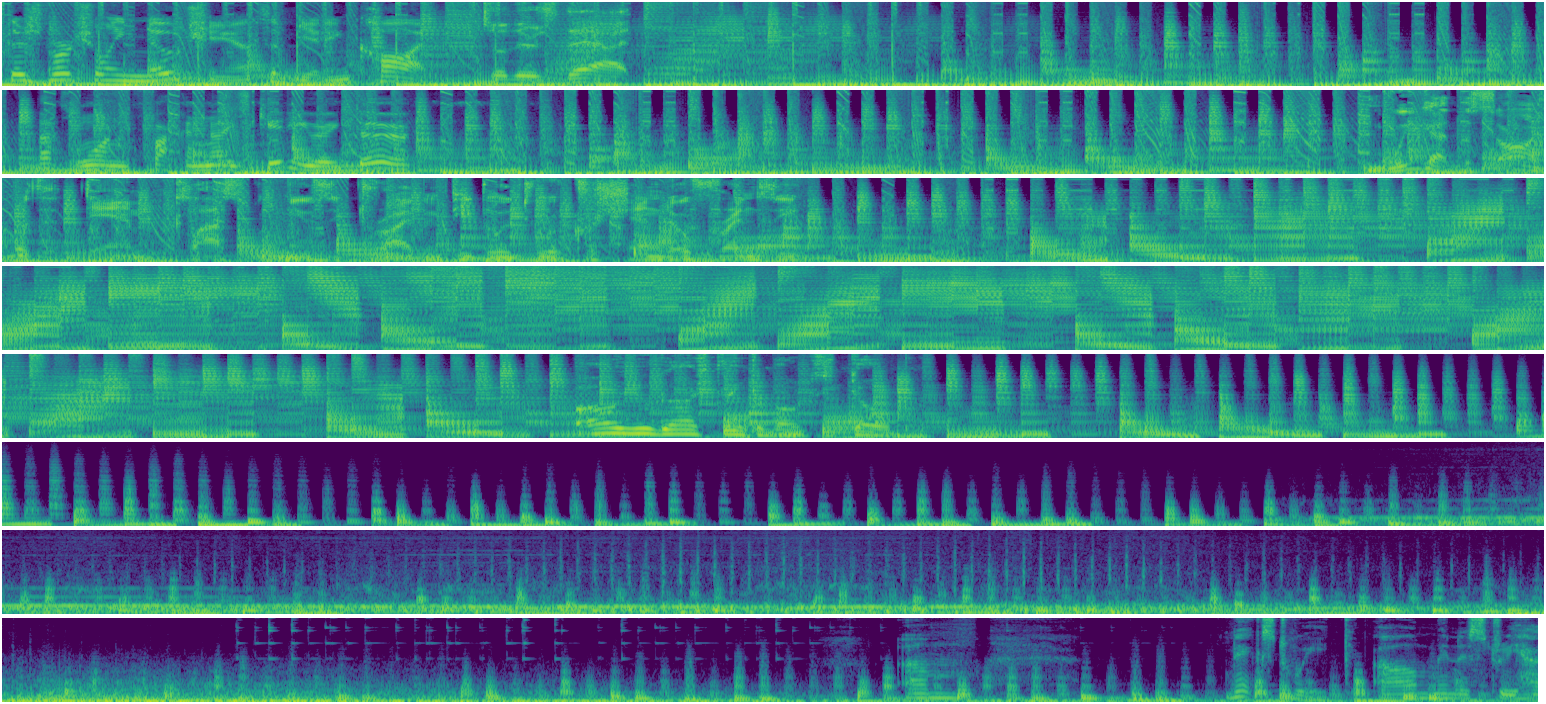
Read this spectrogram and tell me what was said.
There's virtually no chance of getting caught. So there's that. That's one fucking nice kitty right there. We got the song. with it damn classical music driving people into a crescendo frenzy? All you guys think about is dope.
